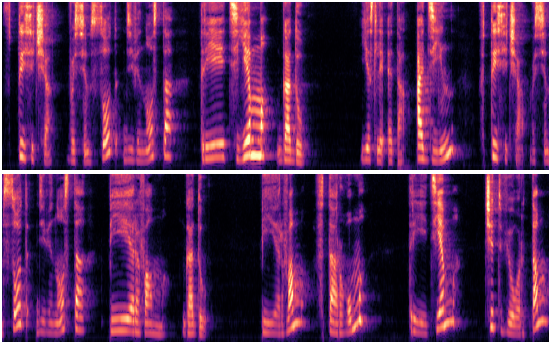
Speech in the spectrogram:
в 1893 году. Если это 1, в 1891 году. Первом, втором, третьем, четвертом,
